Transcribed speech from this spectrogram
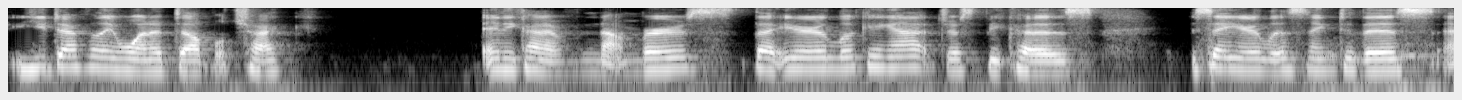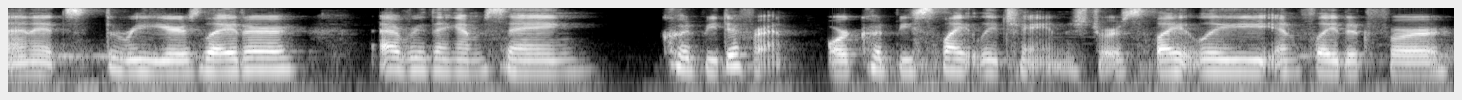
you definitely want to double check any kind of numbers that you're looking at, just because say you're listening to this and it's three years later, everything I'm saying could be different or could be slightly changed or slightly inflated for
